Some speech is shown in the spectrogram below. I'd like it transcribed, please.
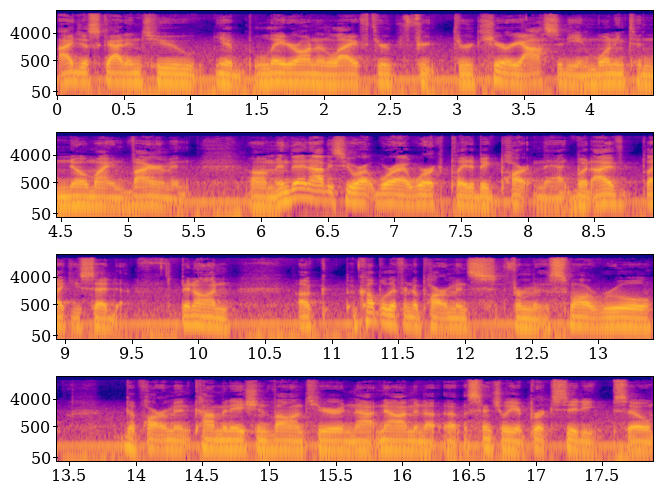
I just got into you know, later on in life through through curiosity and wanting to know my environment, um, and then obviously where, where, I work played a big part in that. But I've, like you said, been on a, a couple different departments from a small rural department combination volunteer, and now now I'm in a, essentially a brick city, so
